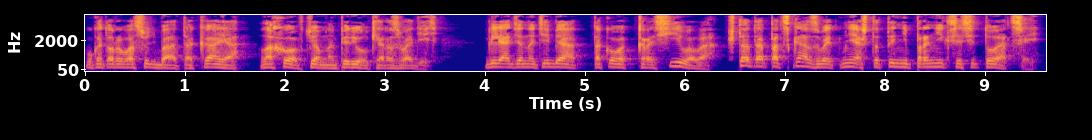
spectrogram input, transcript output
у которого судьба такая, лохов в темном переулке разводить. Глядя на тебя, такого красивого, что-то подсказывает мне, что ты не проникся ситуацией.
